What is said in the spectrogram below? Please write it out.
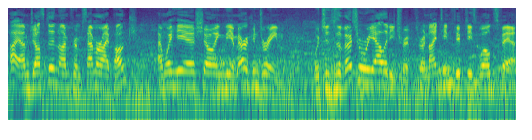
Hi, I'm Justin. I'm from Samurai Punk, and we're here showing the American Dream, which is a virtual reality trip through a 1950s World's Fair,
